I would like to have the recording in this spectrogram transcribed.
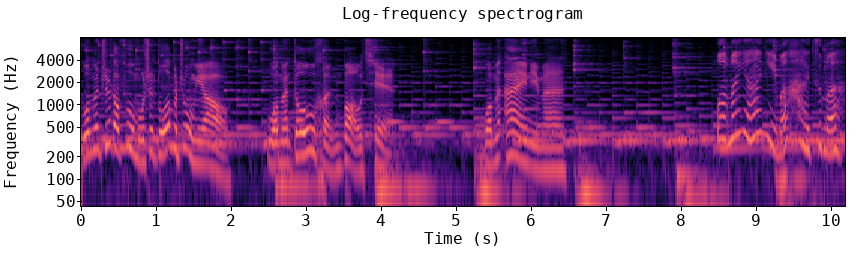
我们知道父母是多么重要，我们都很抱歉。我们爱你们，我们也爱你们，孩子们。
